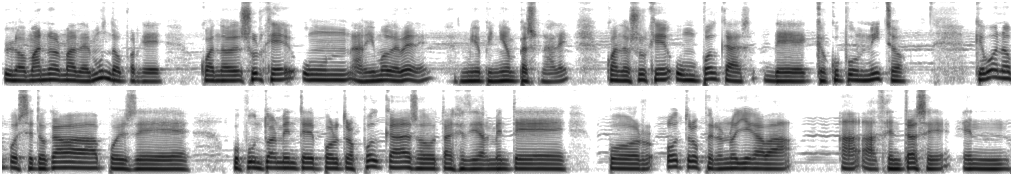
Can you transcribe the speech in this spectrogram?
lo más normal del mundo, porque cuando surge un, a mi modo de ver, ¿eh? mi opinión personal, ¿eh? cuando surge un podcast de que ocupa un nicho, que bueno, pues se tocaba pues, eh, puntualmente por otros podcasts o tangencialmente por otros, pero no llegaba a, centrarse en,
